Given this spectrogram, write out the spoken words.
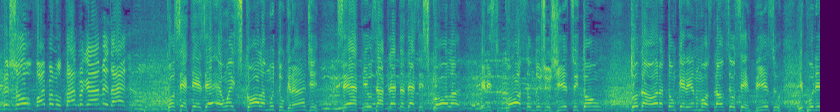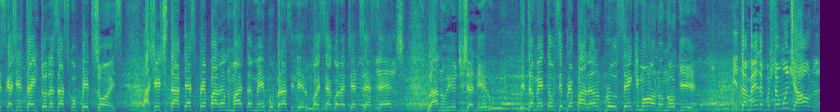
o pessoal vai para lutar para ganhar a medalha. Com certeza, é uma escola muito grande, certo? E os atletas dessa escola, eles gostam do jiu-jitsu, então toda hora estão querendo mostrar o seu serviço e por isso que a gente está em todas as competições. A gente está até se preparando mais também para o brasileiro, que vai ser agora dia 17, lá no Rio de Janeiro. E também estamos se preparando para o Senkimono, no Gui. E também depois tem o Mundial, né?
